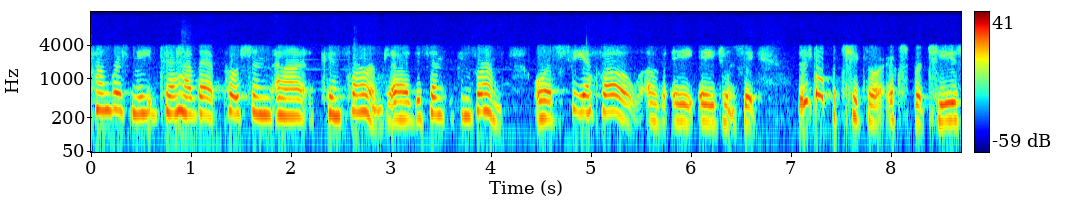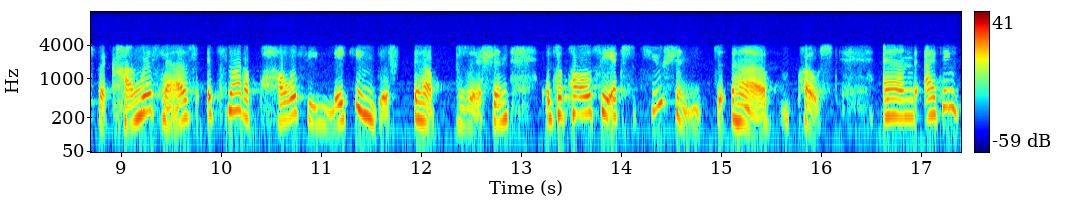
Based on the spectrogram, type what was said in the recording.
Congress need to have that person uh, confirmed, uh, the Senate confirmed, or a CFO of a agency? There's no particular expertise that Congress has. It's not a policy making uh, position, it's a policy execution uh, post. And I think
